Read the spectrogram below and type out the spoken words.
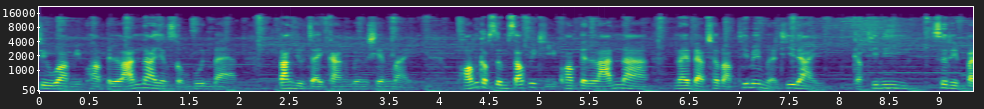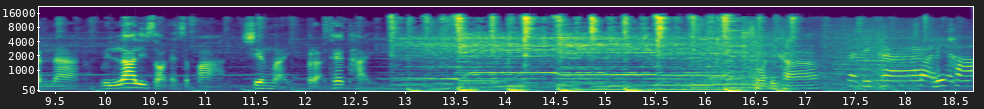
ชื่อว่ามีความเป็นล้านนาอย่างสมบูรณ์แบบ ตั้งอยู่ใจกลางเมืองเชียงใหม่ พร้อมกับซึมซับวิถีความเป็นล้านนา ในแบบฉบับที่ไม่เหมือนที่ใด กับที่นี่สิริปันนา วิลล่ารีสอร์ทแอนด์สปา เชียงใหม่ ประเทศไทย สวัสดีครับสวัสดีค่ะสวัสดีค่ะ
